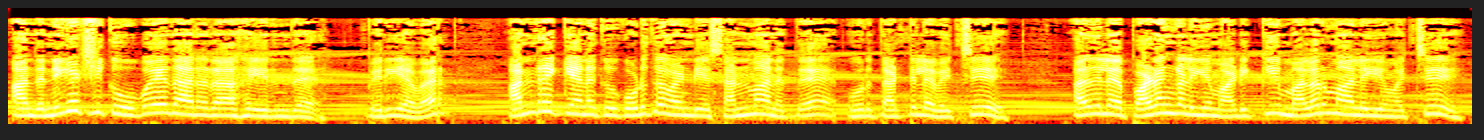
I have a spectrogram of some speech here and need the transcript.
அந்த நிகழ்ச்சிக்கு உபயதாரராக இருந்த பெரியவர் அன்றைக்கு எனக்கு கொடுக்க வேண்டிய சன்மானத்தை ஒரு தட்டுல வச்சு அதுல பழங்களையும் அடுக்கி மலர் மாலையும் வச்சு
